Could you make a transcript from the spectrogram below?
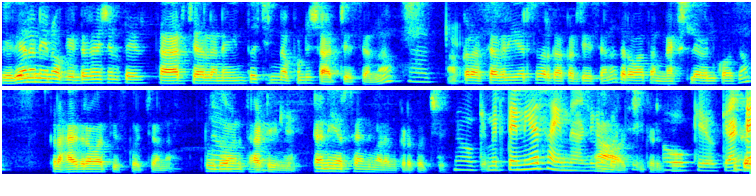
ఏదైనా నేను ఒక ఇంటర్నేషనల్ ప్లేయర్ తయారు చేయాలనే ఏంతో చిన్నప్పటి నుండి స్టార్ట్ చేశాను. అక్కడ సెవెన్ ఇయర్స్ వరకు అక్కడ చేశాను. తర్వాత నెక్స్ట్ లెవెల్ కోసం ఇక్కడ హైదరాబాద్ తీసుకొచ్చాను. Two thousand thirteen. Ten years అయింది మేడం ఇక్కడికి వచ్చి ఓకే. మీరు టెన్ ఇయర్స్ అయిందా అండి. Okay okay. అంటే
